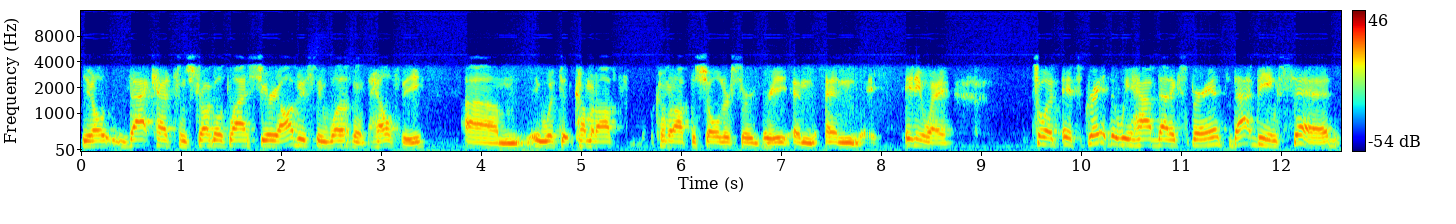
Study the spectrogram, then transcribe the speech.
you know, Zach had some struggles last year. He obviously wasn't healthy um, with it coming off coming off the shoulder surgery. And, and anyway, so it, it's great that we have that experience. That being said,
